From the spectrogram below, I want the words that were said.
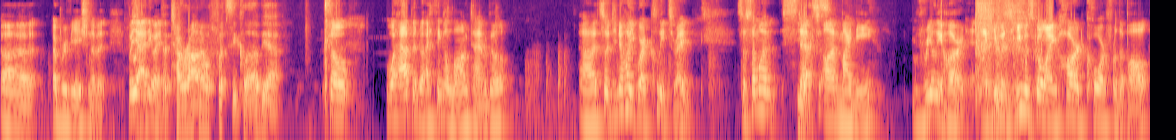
uh, abbreviation of it. But yeah, anyway. The Toronto Footsie Club. Yeah. So what happened? I think a long time ago. Uh, so do you know how you wear cleats, right? So someone stepped Yes. on my knee really hard. Like he was he was going hardcore for the ball,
